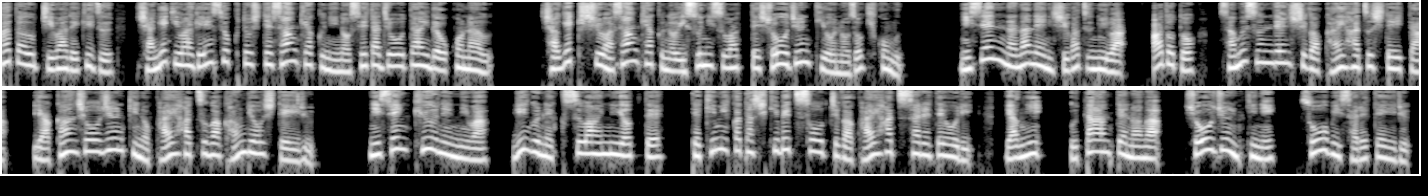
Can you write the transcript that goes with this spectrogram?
肩打ちはできず、射撃は原則として三脚に乗せた状態で行う。射撃手は三脚の椅子に座って小順機を覗き込む。2007年4月には、アドとサムスン電子が開発していた夜間小順機の開発が完了している。2009年には、リグネックス1によって敵味方識別装置が開発されており、ヤギ、歌アンテナが小順機に装備されている。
